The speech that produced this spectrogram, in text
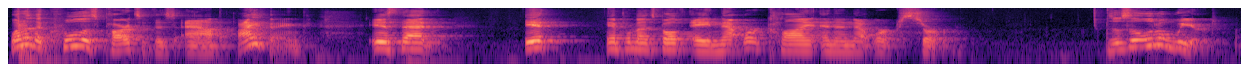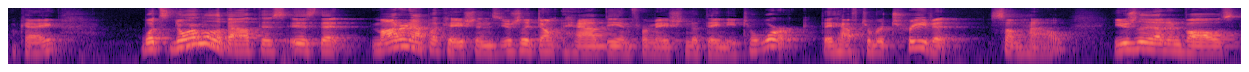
One of the coolest parts of this app, I think, is that it implements both a network client and a network server. So it's a little weird, okay? What's normal about this is that modern applications usually don't have the information that they need to work. They have to retrieve it somehow. Usually that involves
